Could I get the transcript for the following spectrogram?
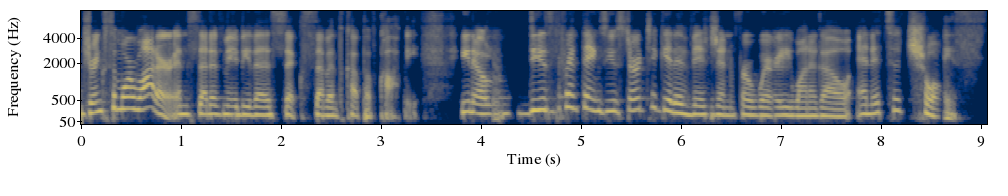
drink some more water instead of maybe the sixth, seventh cup of coffee. You know, these different things, you start to get a vision for where you want to go, and it's a choice.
